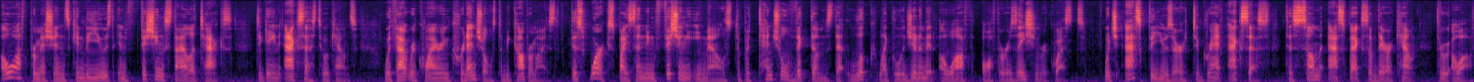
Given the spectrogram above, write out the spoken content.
OAuth permissions can be used in phishing-style attacks to gain access to accounts without requiring credentials to be compromised. This works by sending phishing emails to potential victims that look like legitimate OAuth authorization requests which ask the user to grant access to some aspects of their account through OAuth.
